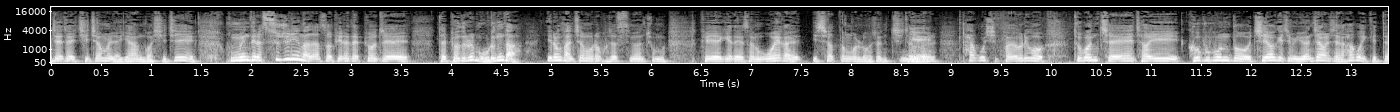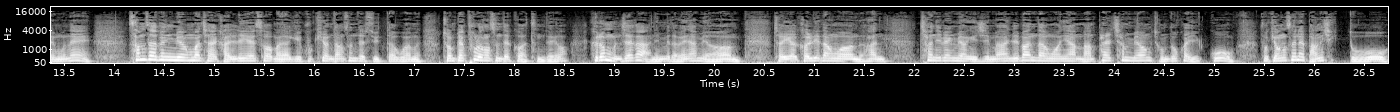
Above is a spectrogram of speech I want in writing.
대해 지점을 얘기한 것이지 국민들의 수준이 낮아서 비례대표제 대표들을 모른다 이런 관점으로 보셨으면 좀 그 얘기에 대해서는 오해가 있으셨던 걸로 저는 지적을 예. 하고 싶어요. 그리고 두 번째 저희 그 부분도 지역에 지금 위원장을 제가 하고 있기 때문에 3, 400명만 잘 관리해서 만약에 국회의원 당선될 수 있다고 하면 전 100% 당선될 것 같은데요. 그런 문제가 아닙니다. 왜냐하면 저희가 권리당원 한 1200명이지만 일반 당원이 한 18,000명 정도가 있고 또 경선의 방식 도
